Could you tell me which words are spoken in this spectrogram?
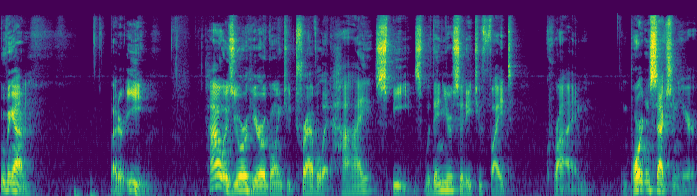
Moving on. Letter E. How is your hero going to travel at high speeds within your city to fight crime? Important section here.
